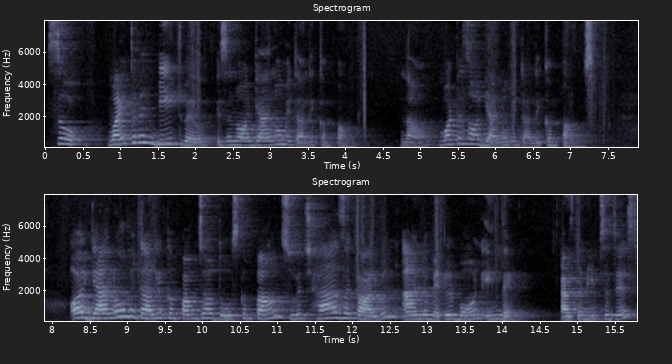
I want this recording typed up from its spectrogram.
So, vitamin B12 is an organometallic compound. Now, what is organometallic compounds? Organometallic compounds are those compounds which has a carbon and a metal bond in them. As the name suggests,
